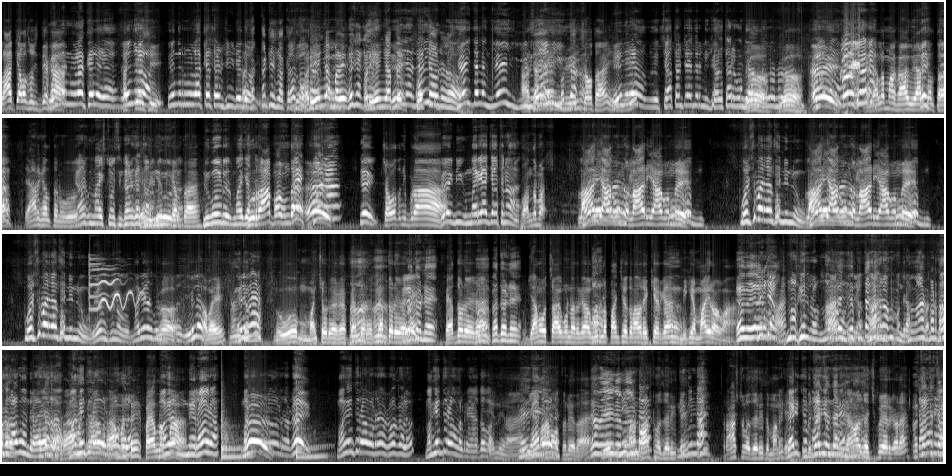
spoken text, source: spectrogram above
లాక్కెళ్ళాల్సి వచ్చి దేక నువ్వు లాక్కెళ్ళి కట్టేసి. ఏంద్ర నువ్వు లాక్కెళ్తాడు చీడేదో కట్టేసి లెక్క మరి ఏం చేయ- మరి? మరి ఏం చేస్తాయి కొట్టే ఉంటాడు. ఆ, సరే ఈ నీకు ఎగతాలుగా ఉంది? మాకు ఏడకెళ్తా ఏడకెళ్తా నువ్వు మా ఇష్టం వచ్చిన నువ్వు మా. రాపా ఉందా చదువుతాను ఇప్పుడా నీకు మర్యాద చేస్తున్నా వంద మ- లారీ ఆగుంది లారీ ఆగుంది నిన్ను లారీ ఆగుంది లారీ ఆగుంది పొడిచి పడదా నిన్ను. అబ్బాయి. నువ్వు మంచోడుగా పెద్దోడు పెద్దోడు పెద్దోడే. జనం వచ్చి ఆగున్నారుగా ఊర్లో పంచాయతీలు అందరూ ఎక్కారుగా మీకేం మాయ రాగుందిరా. రామంటే రోగాలు? మాకెందుకు రావాలిరా? రోగాలు యాదవ? రాష్ట్రంలో జరిగితే నీకుందా? రాష్ట్రంలో జరిగితే మనకి? జనాలు చచ్చిపోయారు కదా.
